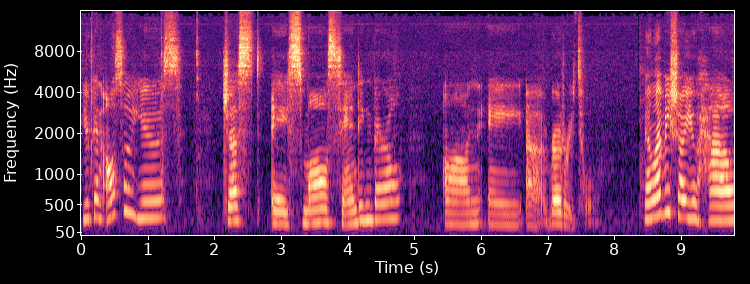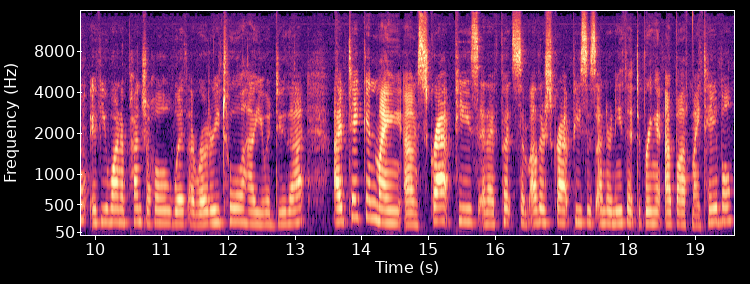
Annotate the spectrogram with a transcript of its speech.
You can also use just a small sanding barrel on a uh, rotary tool. Now let me show you how, if you want to punch a hole with a rotary tool, how you would do that. I've taken my um, scrap piece and I've put some other scrap pieces underneath it to bring it up off my table.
